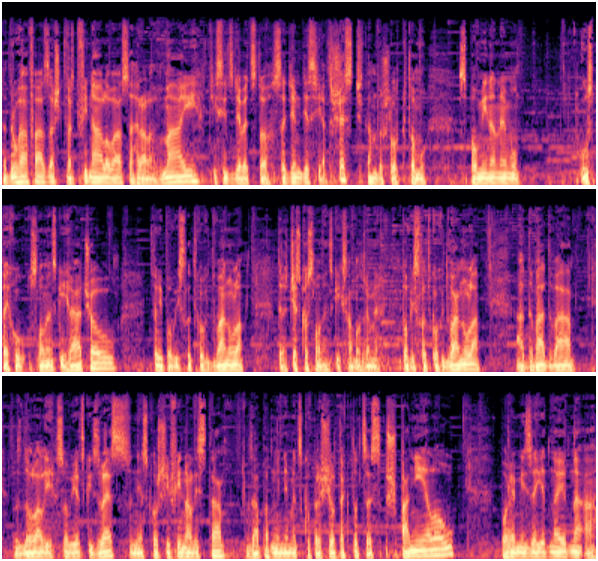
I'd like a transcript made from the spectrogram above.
Tá druhá fáza, štvrtfinálová, sa hrala v máji 1976. Tam došlo k tomu spomínanému úspechu slovenských hráčov, ktorí po výsledkoch 2-0, teda československých samozrejme, po výsledkoch 2-0 a 2-2 zdolali Sovietský zväz. Neskorší finalista západné Nemecko prešiel takto cez Španielov po remize 1-1 a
